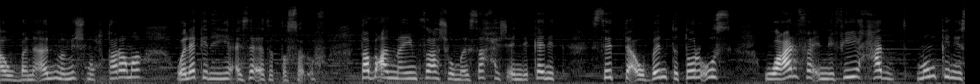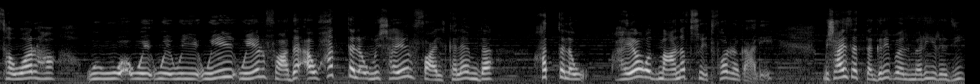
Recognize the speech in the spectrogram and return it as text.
أو بني ادمه مش محترمة ولكن هي أساءت التصرف. طبعا ما ينفعش وما يصحش إن كانت ست أو بنت ترقص وعارفة إن في حد ممكن يصورها ويرفع ده أو حتى لو مش هيرفع الكلام ده حتى لو هيقعد مع نفسه يتفرج عليه. مش عايزة التجربة المريرة دي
